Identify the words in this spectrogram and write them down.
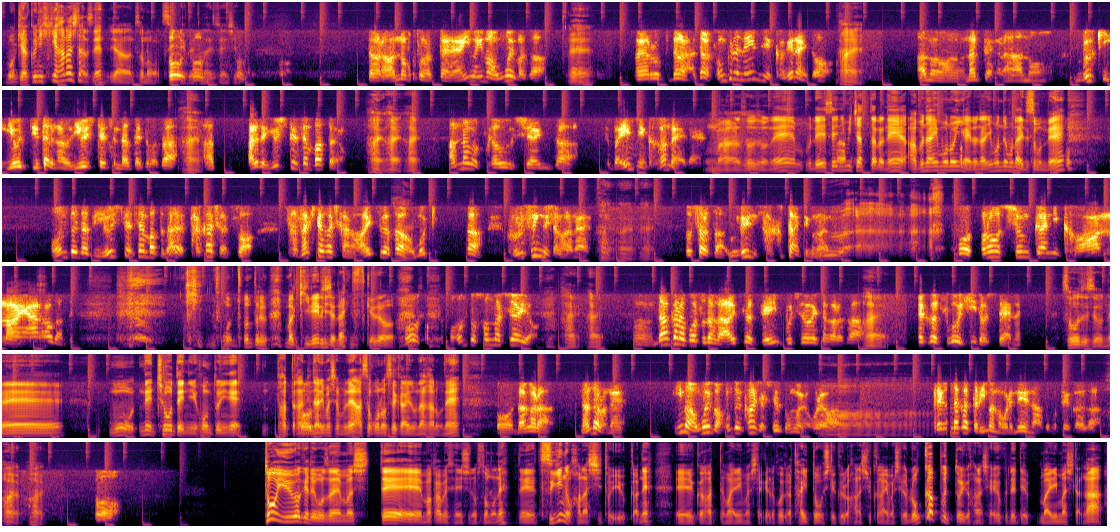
もう逆に引き離したんですね。じゃあそのついてくれてない選手をだからあんなことだったよね。今今思えばさえあやろうってだからだからそんくらいのエンジンかけないとえはい。あのなんていうのかなあの武器言ったらなんか有刺鉄線だったりとかさはい。あれだよ有刺鉄線バットよ。はいはいはい。あんなの使う試合にさやっぱエンジンかかんないよね。まあそうですよね。冷静に見ちゃったらね危ないもの以外の何もでもないですもんね。本当にだって有刺鉄線バット誰だ高橋かってさ佐々木隆かなあいつがさ、はい。思いっきりさフルスイングしたからね。はいはいそしたらさ腕にサクッと入ってくるのよ。もうその瞬間にこんな野郎だって。もうどんどんまあ切れるじゃないですけど。そう本当そんな試合よ、はいはい。うん、だからこそだからあいつら全員ぶちのめしたからさはい。客がすごいヒートしてたよね。そうですよね。もうね頂点に本当にね立った感じになりましたもんね。あそこの世界の中のね。そう。だからなんだろうね今思えば本当に感謝してると思うよ俺あは。ああれがなかったら今の俺ねえなと思ってるからさはいはい。そというわけでございまして、えー真壁選手のそのね、えー次の話というかね、えー伺ってまいりましたけどこれが台頭してくる話伺いましたけどロックアップという話がよく出てまいりましたが、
